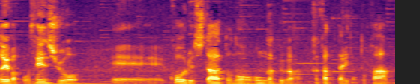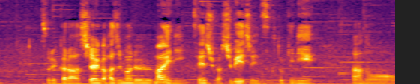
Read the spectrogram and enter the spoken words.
例えばこう選手を、えー、コールした後の音楽がかかったりだとかそれから試合が始まる前に選手が守備位置につく時にあの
